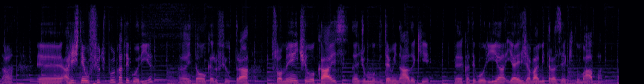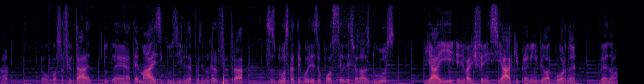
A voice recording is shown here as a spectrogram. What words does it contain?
tá? É, a gente tem o filtro por categoria, né? então eu quero filtrar somente locais né, de uma determinada aqui é, categoria e aí já vai me trazer aqui no mapa, tá? Então eu posso filtrar é, até mais, inclusive, né? Por exemplo, eu quero filtrar essas duas categorias, eu posso selecionar as duas e aí ele vai diferenciar aqui para mim pela cor, né? Vendo, ó,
